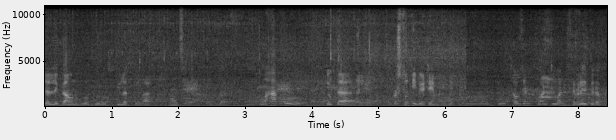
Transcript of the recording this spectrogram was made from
जसले गाउनुभयो गुरु तिलक बेला हजुर। उहाँको एउटा प्रस्तुति भेटेँ मैले। टु थाउजन्ड ट्वेन्टी वान फेब्रुअरीतिरको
